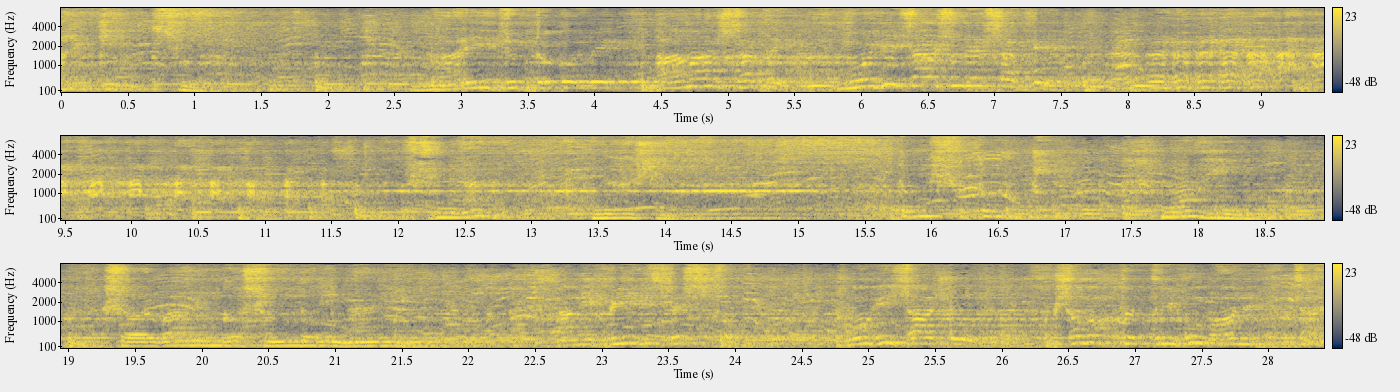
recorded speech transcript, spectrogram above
আর কিচ্ছু। নারী যুদ্ধ করবে আমার সাথে, মহিষাসুরের সাথে। না না তুমি সুতমুখী মহিন সর্বাঙ্গ সুন্দরী নারী। আমি বীর শ্রেষ্ঠ। সমগ্র ত্রিভুবন যার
